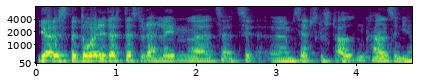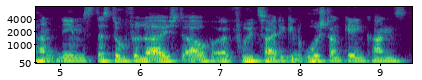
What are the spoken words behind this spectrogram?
Ja, das bedeutet, dass, dass du dein Leben äh, äh, selbst gestalten kannst, in die Hand nimmst, dass du vielleicht auch äh, frühzeitig in Ruhestand gehen kannst,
